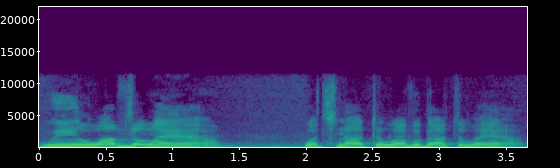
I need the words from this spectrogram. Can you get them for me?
We love the lamb. What's not to love about the lamb?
